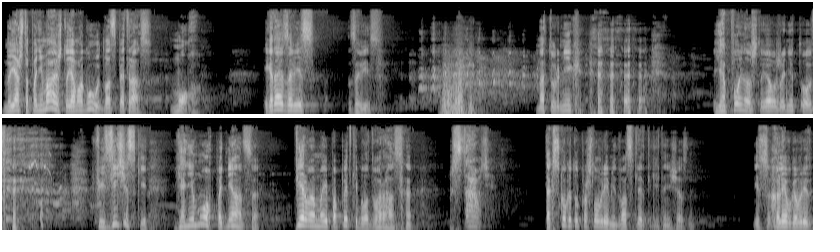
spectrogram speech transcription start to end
Но я что понимаю, что я могу 25 раз. Мог. И когда я завис, завис на турник, я понял, что я уже не тот. Физически я не мог подняться. Первая моей попытки была два раза. Представьте. Так сколько тут прошло времени? 20 лет каких-то несчастных. И Халев говорит,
